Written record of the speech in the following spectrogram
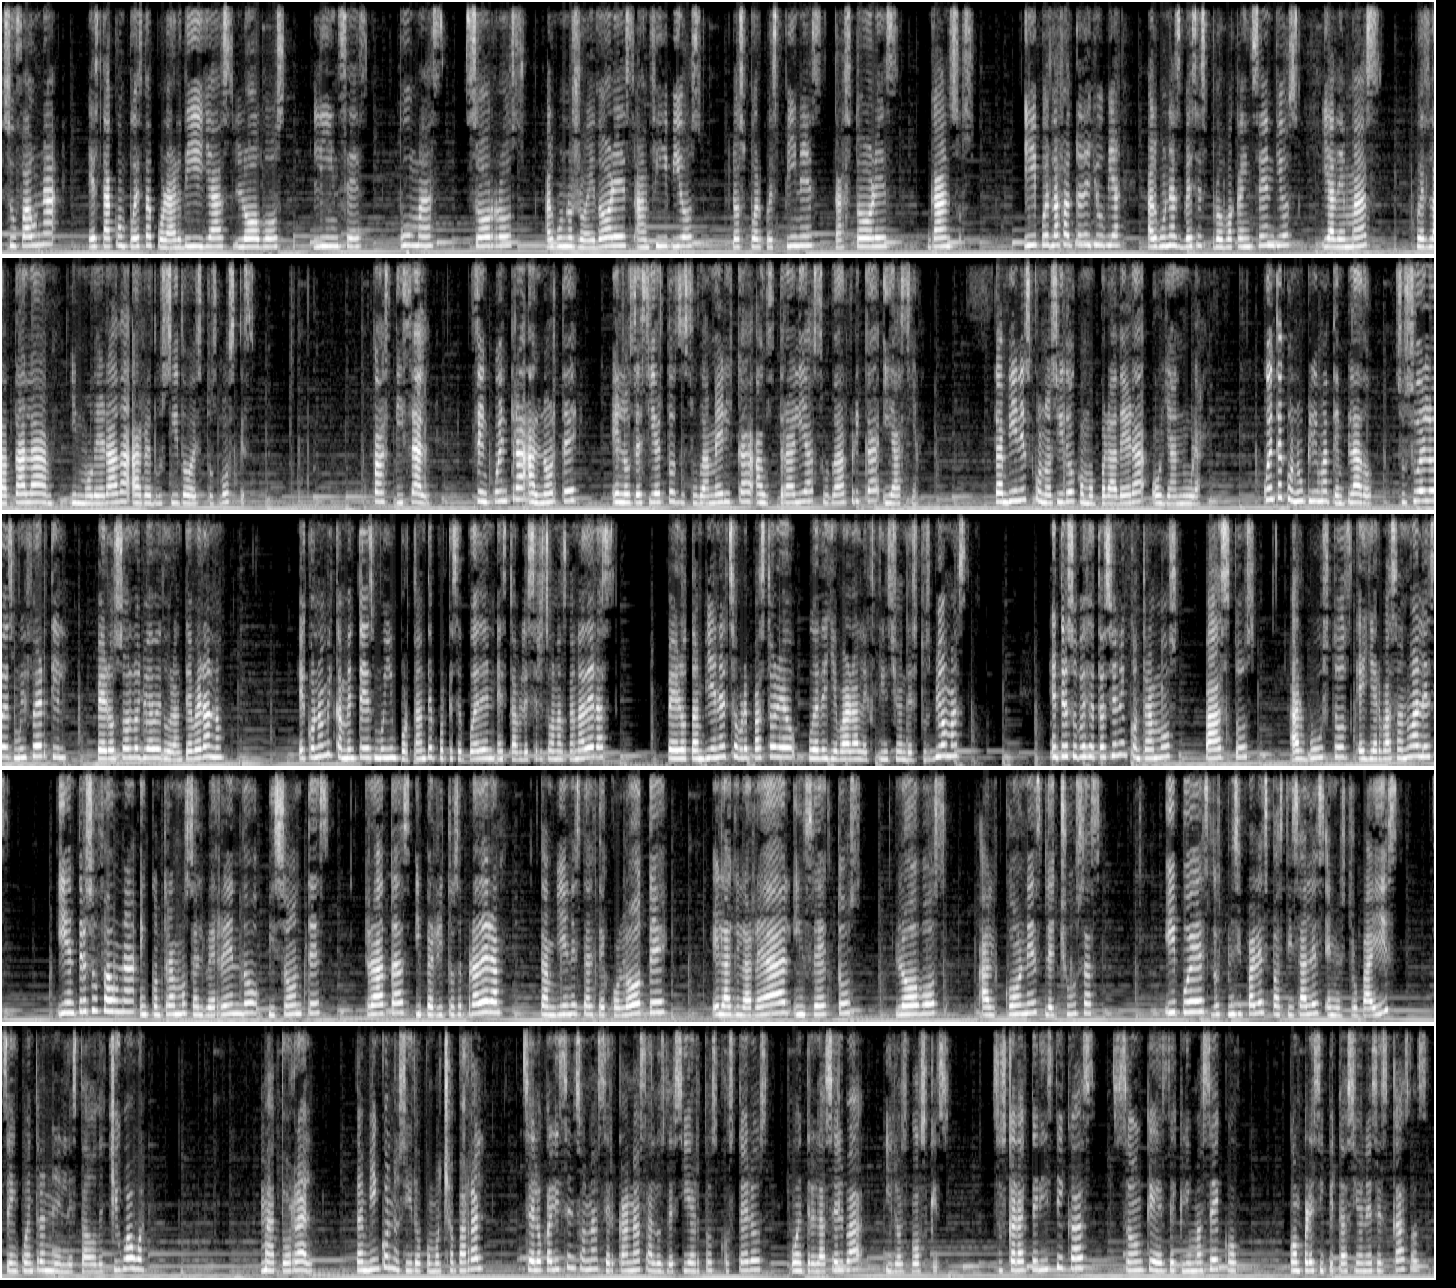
Su fauna está compuesta por ardillas, lobos, linces, pumas, zorros, algunos roedores, anfibios, los puercoespines, castores, gansos. Y pues la falta de lluvia algunas veces provoca incendios y además pues la tala inmoderada ha reducido estos bosques. Pastizal se encuentra al norte en los desiertos de Sudamérica, Australia, Sudáfrica y Asia. También es conocido como pradera o llanura. Cuenta con un clima templado, su suelo es muy fértil, pero solo llueve durante verano. Económicamente es muy importante porque se pueden establecer zonas ganaderas, pero también el sobrepastoreo puede llevar a la extinción de estos biomas. Entre su vegetación encontramos pastos, arbustos e hierbas anuales, y entre su fauna encontramos el berrendo, bisontes, ratas y perritos de pradera. También está el tecolote, el águila real, insectos, lobos, halcones, lechuzas. Y pues los principales pastizales en nuestro país se encuentran en el estado de Chihuahua. Matorral, también conocido como chaparral, se localiza en zonas cercanas a los desiertos costeros o entre la selva y los bosques. Sus características son que es de clima seco, con precipitaciones escasas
